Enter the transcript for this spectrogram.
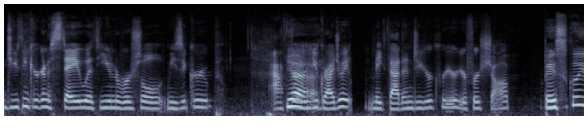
Do you think you're going to stay with Universal Music Group after Yeah. you graduate? Make that into your career, your first job? basically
